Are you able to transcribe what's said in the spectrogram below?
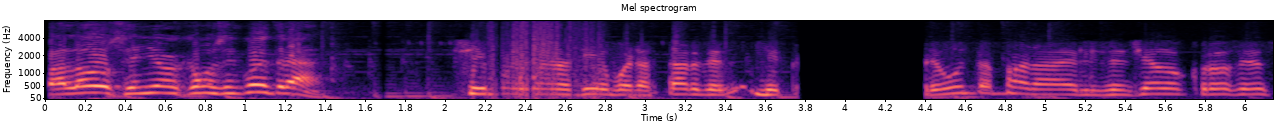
Aló, señor, ¿cómo se encuentra? Sí, muy buenos días, buenas tardes. Mi pregunta para el licenciado Cruz es,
